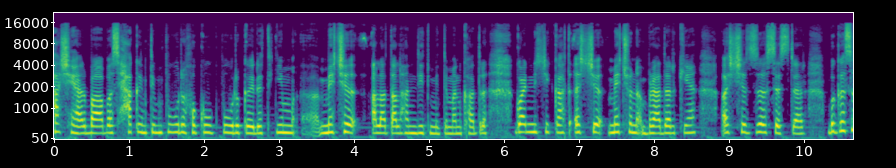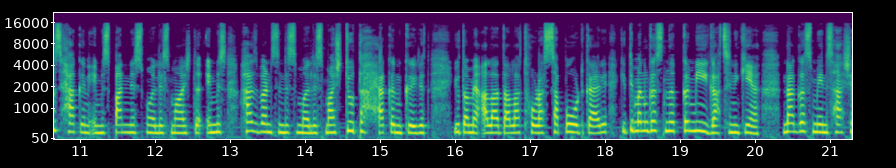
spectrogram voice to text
ہَش ہِحٮ۪ر بابَس ہٮ۪کٕنۍ تِم پوٗرٕ حقوٗق پوٗرٕ کٔرِتھ یِم مےٚ چھِ اللہ تعالیٰ ہَن دِتمٕتۍ تِمَن خٲطرٕ۔ گۄڈنِچی کَتھ أسۍ چھِ مےٚ چھُنہٕ برٛدَر کینٛہہ أسۍ چھِ زٕ سِسٹَر۔ بہٕ گٔژھٕس ہٮ۪کٕنۍ أمِس پنٛنِس مٲلِس ماجہِ تہٕ أمِس ہَسبَنٛڈ سٕنٛدِس مٲلِس ماجہِ تیوٗتاہ ہٮ۪کَن کٔرِتھ یوٗتاہ مےٚ اللہ تعالیٰ تھوڑا سَپوٹ کَرِ کہِ تِمَن گٔژھ نہٕ کٔمی گژھٕنۍ کینٛہہ۔ نہ گٔژھ میٛٲنِس ہَش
